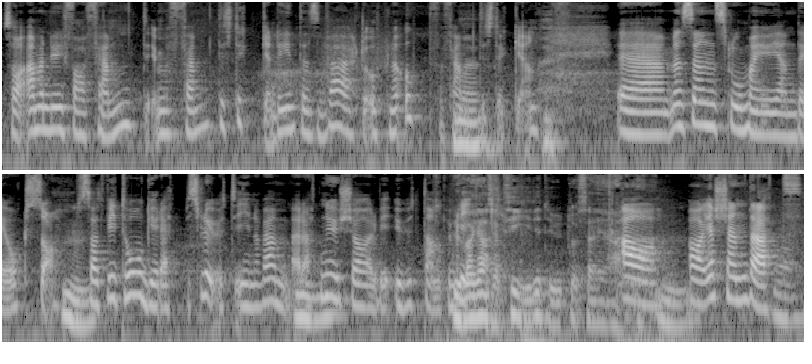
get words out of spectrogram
sa att ah, men vi får ha 50, men 50 stycken. Det är inte ens värt att öppna upp för 50 nej. stycken. Eh, men sen slog man ju igen det också. Mm. Så att vi tog ju rätt beslut i november mm. att nu kör vi utan publik. Du var ganska tidigt ute och säga. Ja, mm. ja jag kände att...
